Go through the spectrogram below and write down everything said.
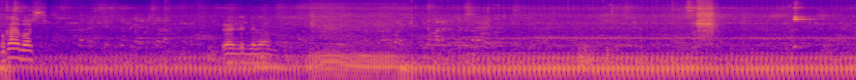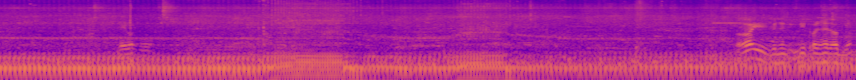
Magkano boss? 300 na lang. Oy, dito pala sa loob, no?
